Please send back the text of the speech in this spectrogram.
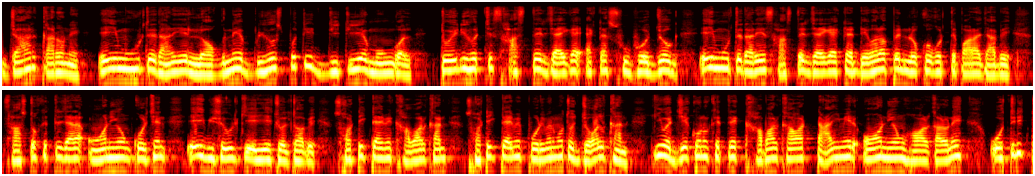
যার কারণে এই মুহূর্তে দাঁড়িয়ে লগ্নে বৃহস্পতির দ্বিতীয় মঙ্গল তৈরি হচ্ছে স্বাস্থ্যের জায়গায় একটা শুভ যোগ। এই মুহূর্তে দাঁড়িয়ে স্বাস্থ্যের জায়গায় একটা ডেভেলপমেন্ট লক্ষ্য করতে পারা যাবে। স্বাস্থ্যক্ষেত্রে যারা অনিয়ম করছেন, এই বিষয়গুলিকে এড়িয়ে চলতে হবে। সঠিক টাইমে খাবার খান, সঠিক টাইমে পরিমাণ মতো জল খান, কিংবা যে কোনো ক্ষেত্রে খাবার খাওয়ার টাইমের অনিয়ম হওয়ার কারণে অতিরিক্ত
